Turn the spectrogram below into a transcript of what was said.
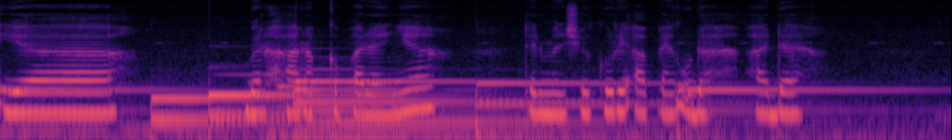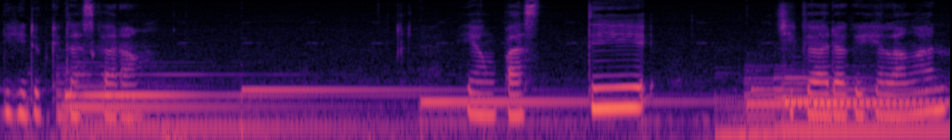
ya berharap kepadanya dan mensyukuri apa yang udah ada di hidup kita sekarang. Pasti jika ada kehilangan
